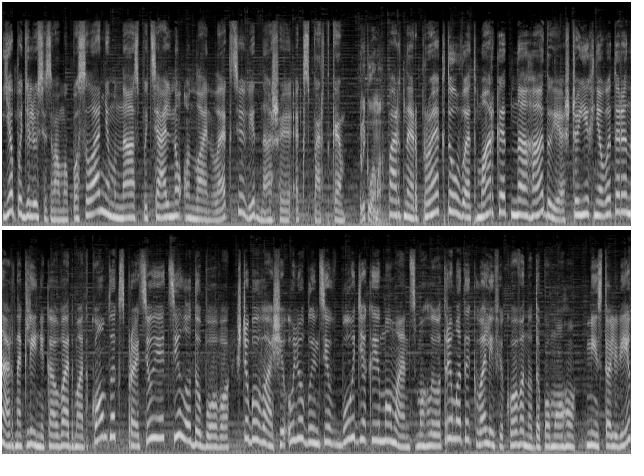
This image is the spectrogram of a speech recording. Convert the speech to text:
Я поділюся з вами посиланням на спеціальну онлайн-лекцію від нашої експертки. Реклама. Партнер проекту Ветмаркет нагадує, що їхня ветеринарна клініка Ветмедкомплекс працює цілодобово, щоб ваші улюбленці в будь-який момент змогли отримати кваліфіковану допомогу. Місто Львів,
